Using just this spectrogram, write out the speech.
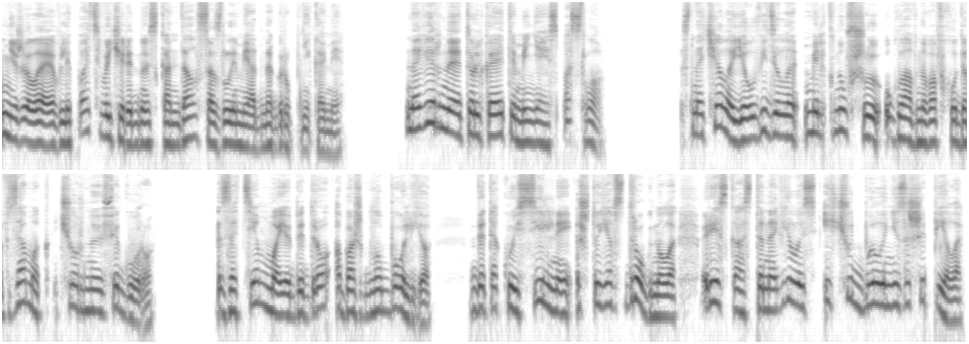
не желая влипать в очередной скандал со злыми одногруппниками. Наверное, только это меня и спасло. Сначала я увидела мелькнувшую у главного входа в замок черную фигуру. Затем мое бедро обожгло болью, да такой сильной, что я вздрогнула, резко остановилась и чуть было не зашипела,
